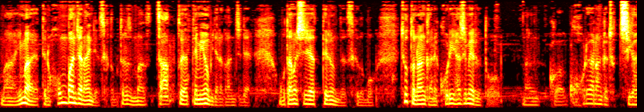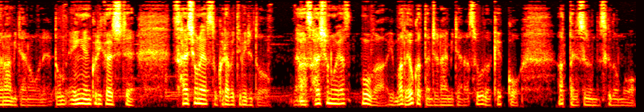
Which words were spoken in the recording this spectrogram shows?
まあ今やってるの本番じゃないんですけども、とりあえずまあざっとやってみようみたいな感じで、お試しでやってるんですけども、ちょっとなんかね、凝り始めると、なんか、これはなんかちょっと違うなみたいなのをね、どんどん延々繰り返して、最初のやつと比べてみると、あ最初のやつ方がまだ良かったんじゃないみたいな、そういうことが結構あったりするんですけども、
